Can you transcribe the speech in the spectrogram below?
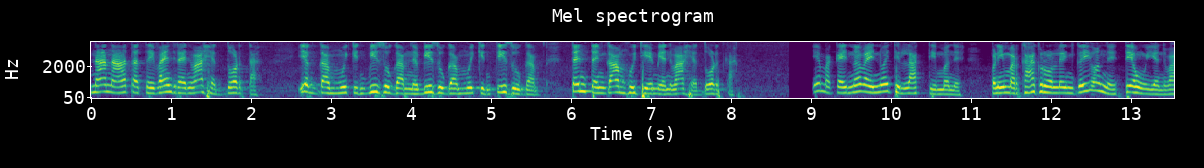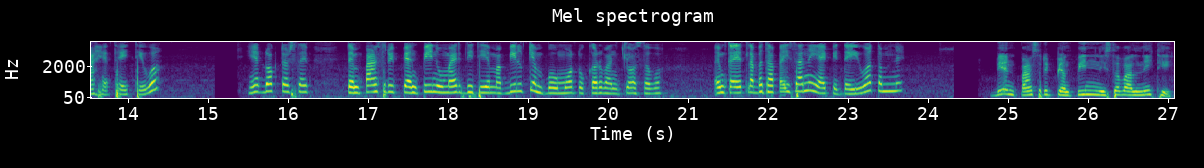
નાના હતા તે વાંદરાને વાહે દોડતા. એક ગામ મૂકીને બીજું ગામ ને બીજું ગામ મૂકીને ત્રીજું ગામ. ત્રણ ત્રણ ગામ સુધી એમ એને વાહે દોડતા. એમાં કઈ નવાઈ નહોતી લાગતી મને. પણ એમાં ઘાઘરો લઈને ગયો ને તે હું એને વાહે થઈ હતી હો. હે ડૉક્ટર સાહેબ, તેમ પાંચ રૂપિયાની પીનું મારી દીધી, એમાં બિલ કેમ બહુ મોટું કરવાનું કયો સવો એમ કાંઈ એટલા બધા પૈસા નહીં આપી દઈ હો તમને? બેન, પાંચ રૂપિયાની પીનની સવાલ નથી.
